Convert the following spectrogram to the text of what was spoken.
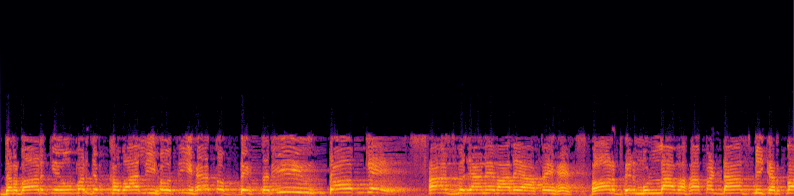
दरबार के ऊपर जब कवाली होती है तो बेहतरीन टॉप के सांस बजाने वाले आते हैं, और फिर मुल्ला वहाँ पर डांस भी करता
